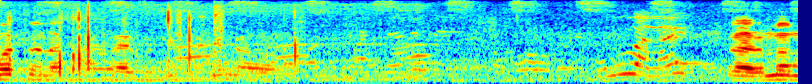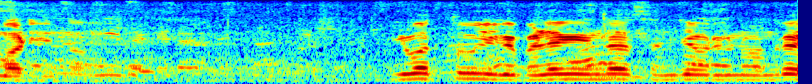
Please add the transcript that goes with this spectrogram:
ಮೂವತ್ತು ಲಕ್ಷ ರೂಪಾಯಿ ನಾವು ಪ್ರಾರಂಭ ಮಾಡಿದ್ದೀವಿ ನಾವು. ಇವತ್ತು ಈಗ ಬೆಳಗ್ಗೆಯಿಂದ ಸಂಜೆವರೆಗೂ ಅಂದರೆ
